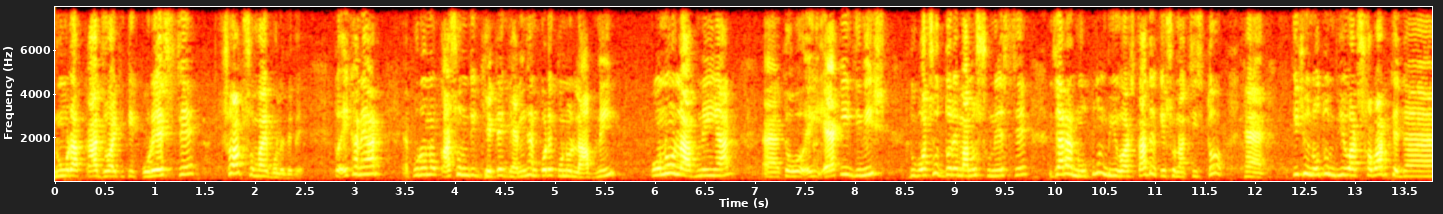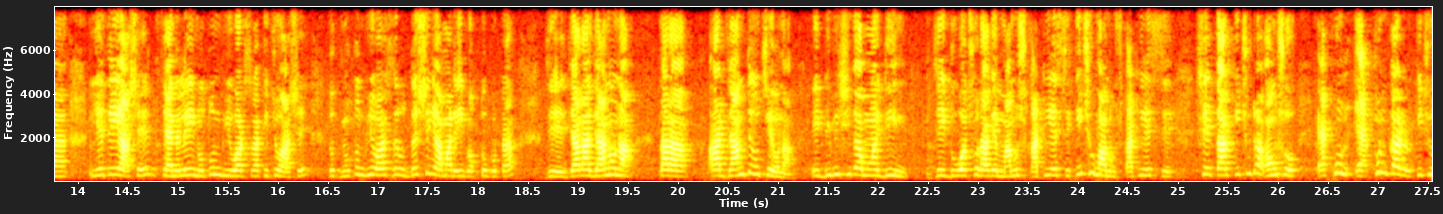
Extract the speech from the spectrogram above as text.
নোংরা কাজ ওয়াইটিকে করে এসছে, সব সময় বলে দেবে। তো এখানে আর পুরোনো কাসুন্দি ঘেটে ঘ্যান ঘ্যান করে কোনো লাভ নেই। কোনো লাভ নেই আর তো এই একই জিনিস দু বছর ধরে মানুষ শুনে এসছে। যারা নতুন ভিউয়ার্স তাদেরকে শোনাচ্ছিস তো? হ্যাঁ কিছু নতুন ভিউয়ার্স সবার ইয়েতেই আসে চ্যানেলেই নতুন ভিউয়ার্সরা কিছু আসে। তো নতুন ভিউয়ার্সদের উদ্দেশ্যেই আমার এই বক্তব্যটা যে যারা জানো না, তারা আর জানতেও চেও না। এই বিভীষিকাময় দিন যে দু বছর আগে মানুষ কাটিয়ে কিছু মানুষ কাটিয়ে সে তার কিছুটা অংশ এখন, এখনকার কিছু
